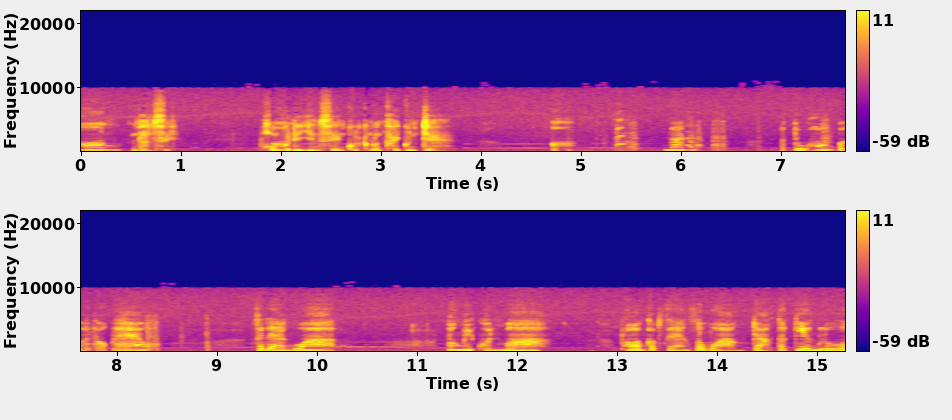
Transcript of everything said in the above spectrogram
ห้อง นั่นสิ ผมก็ได้ยินเสียงคนกำลังไขกุญแจ นั่น ประตูห้องเปิดออกแล้ว แสดงว่า ต้องมีคนมา พร้อมกับแสงสว่างจากตะเกียงรั้ว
